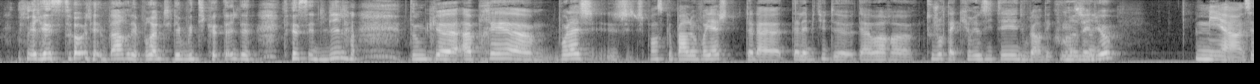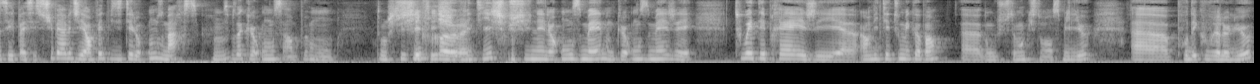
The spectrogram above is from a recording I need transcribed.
les restos, les bars, les brunchs, les boutiques hôtels de, cette ville. Donc euh, après, euh, voilà, je, pense que par le voyage, tu as l'habitude d'avoir toujours ta curiosité, de vouloir découvrir des lieux. Mais ça s'est passé super vite. J'ai en fait visité le 11 mars. Mmh. C'est pour ça que le 11, c'est un peu mon, Ton chiffre fétiche, fétiche. Je suis née le 11 mai, donc le 11 mai, j'ai tout était prêt et j'ai invité tous mes copains, donc justement qui sont dans ce milieu, euh, pour découvrir le lieu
